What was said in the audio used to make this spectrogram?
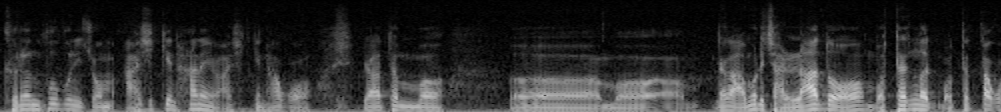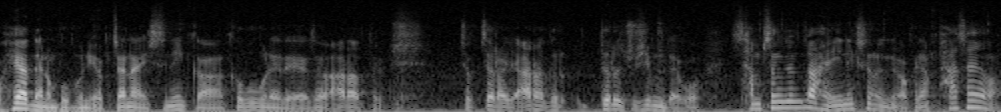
그런 부분이 좀 아쉽긴 하네요. 아쉽긴 하고 여하튼 뭐 어, 뭐, 내가 아무리 잘나도 못한 것, 못했다고 해야 되는 부분이 없잖아 있으니까 그 부분에 대해서 알아들, 적절하게 알아들어 주시면 되고, 삼성전자 하이닉스는요, 그냥 파세요.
